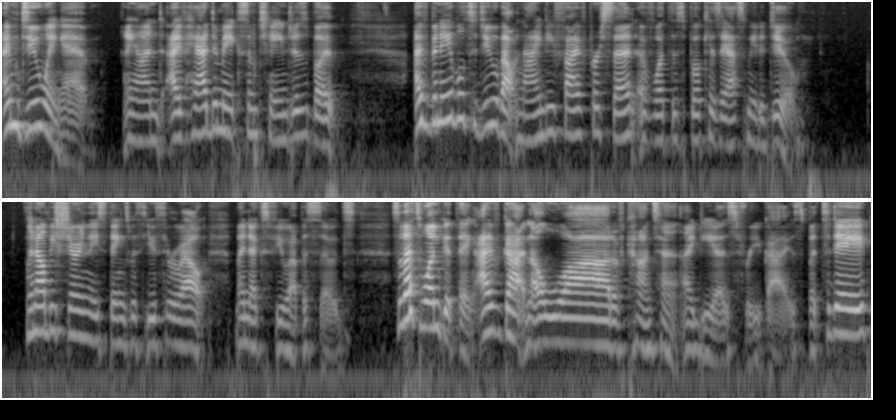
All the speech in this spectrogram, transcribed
I'm doing it. And I've had to make some changes, but I've been able to do about 95% of what this book has asked me to do. And I'll be sharing these things with you throughout my next few episodes. So that's one good thing. I've gotten a lot of content ideas for you guys. But today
